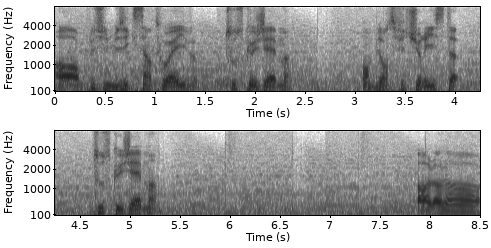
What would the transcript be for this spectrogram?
Oh, en plus une musique synthwave, tout ce que j'aime. Ambiance futuriste, tout ce que j'aime. Oh là là.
